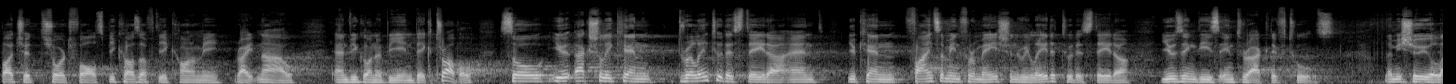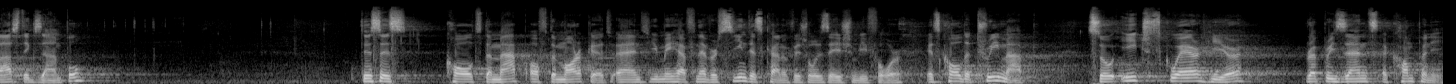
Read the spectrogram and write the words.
budget shortfalls because of the economy right now, and we're going to be in big trouble. So you actually can drill into this data and you can find some information related to this data using these interactive tools. Let me show you a last example. This is called the map of the market, and you may have never seen this kind of visualization before. It's called a tree map. So each square here represents a company,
